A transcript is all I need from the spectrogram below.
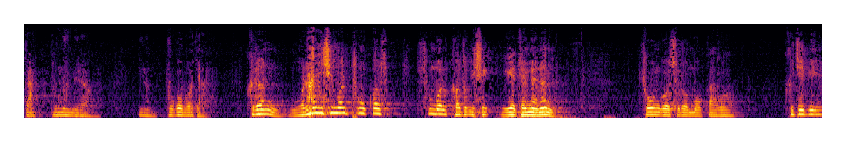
나쁜 놈이라고. 이놈 두고 보자. 그런 원한심을 품고 숨을 거두시게 되면은 좋은 곳으로 못 가고 그 집이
